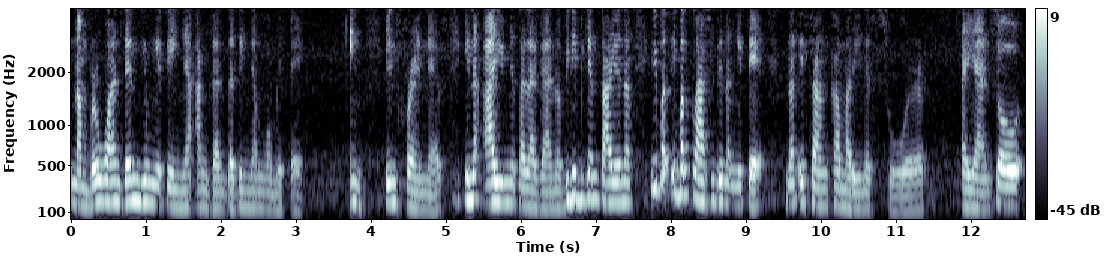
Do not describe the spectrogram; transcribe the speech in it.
number one, then yung ngiti niya, ang ganda din niyang ngumiti. In, in fairness, inaayon niya talaga, no? Binibigyan tayo ng iba't ibang klase din ng ngiti ng isang Camarines Sur. Ayan, so,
